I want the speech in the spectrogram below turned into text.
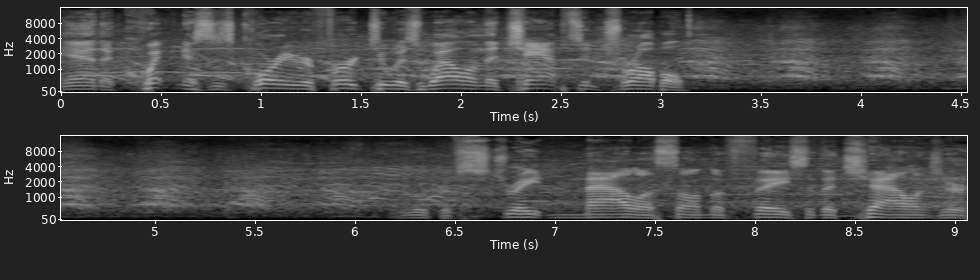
Yeah, the quickness as Corey referred to as well, and the champ's in trouble. Look of straight malice on the face of the challenger.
